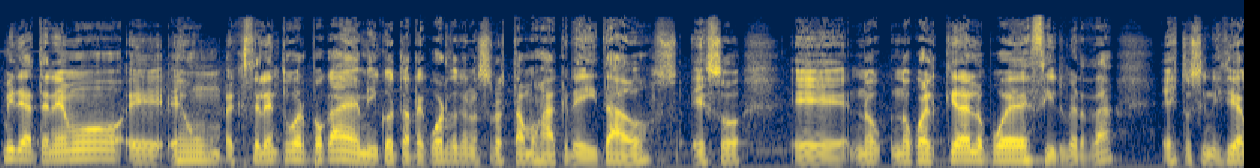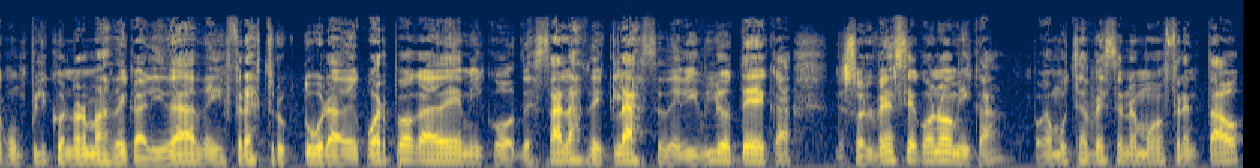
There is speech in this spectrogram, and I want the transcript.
Mira, tenemos, eh, es un excelente cuerpo académico, te recuerdo que nosotros estamos acreditados, eso eh, no, cualquiera lo puede decir, ¿verdad? Esto significa cumplir con normas de calidad, de infraestructura, de cuerpo académico, de salas de clase, de biblioteca, de solvencia económica, porque muchas veces nos hemos enfrentado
